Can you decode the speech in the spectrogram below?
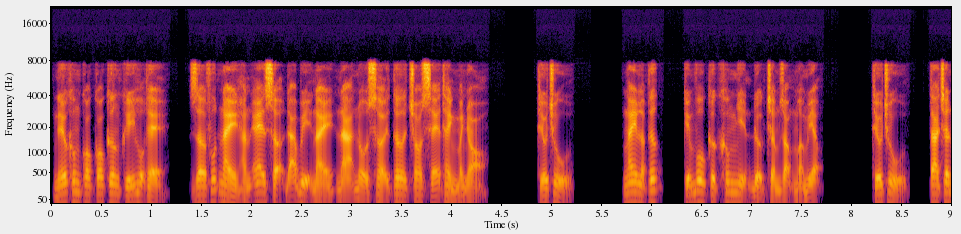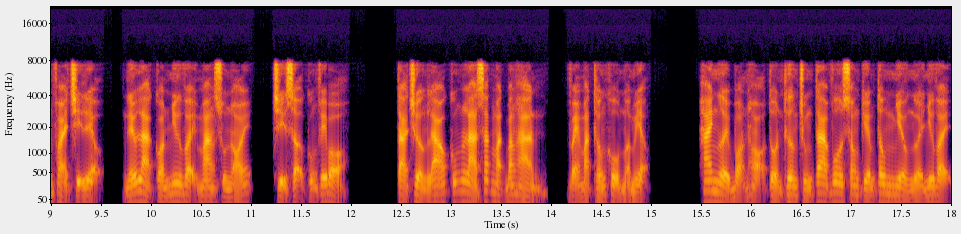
Nếu không có, có cương khí hộ thể giờ phút này hắn e sợ đã bị này nạ nổ sợi tơ cho xé thành mảnh nhỏ. Thiếu chủ. Ngay lập tức kiếm vô cực không nhịn được trầm giọng mở miệng. Thiếu chủ ta chân phải trị liệu nếu là còn như vậy mang xuống nói chỉ sợ cũng phế bỏ tả trưởng lão cũng là sắc mặt băng hàn, vẻ mặt thống khổ mở miệng. Hai người bọn họ tổn thương chúng ta vô song kiếm tông nhiều người như vậy,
